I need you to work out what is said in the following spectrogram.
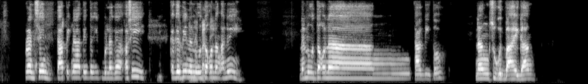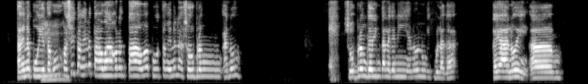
Francen, topic natin itong Itbulaga. Kasi kagabi nanood ako ng ano eh. Nanood ako ng tawag dito, ng Sugod Bahay Gang. Tangin na puyat ako Hmm. kasi tangin na tawa ako ng tawa, putang ina na sobrang ano sobrang galing talaga ni ano nung Itbulaga. Kaya ano eh, um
